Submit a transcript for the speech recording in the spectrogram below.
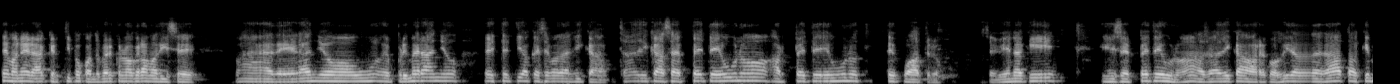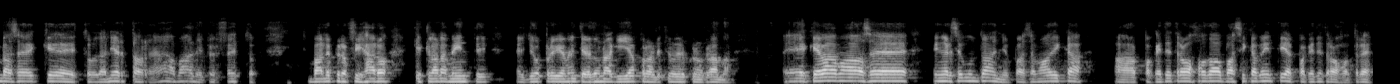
De manera que el tipo cuando ve el cronograma dice, del año, el primer año, este tío que se va a dedicar, se va a dedicar a hacer PT1 al PT1 T4. Se viene aquí y dice PT1, ah, se va a dedicar a recogida de datos, ¿quién va a ser qué es esto? Daniel Torres, ah, vale, perfecto. Vale, pero fijaros que claramente eh, yo previamente le doy una guía para la lectura del cronograma. Eh, ¿Qué vamos a hacer en el segundo año? Pues vamos a dedicar al paquete de trabajo 2 básicamente y al paquete trabajo 3.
